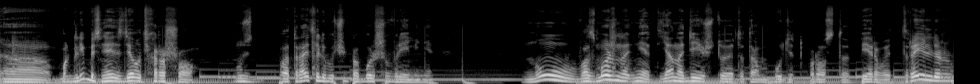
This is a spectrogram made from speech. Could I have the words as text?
А, могли бы снять, сделать хорошо. Ну, потратили бы чуть побольше времени. Ну, возможно, нет, я надеюсь, что это там будет просто первый трейлер,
